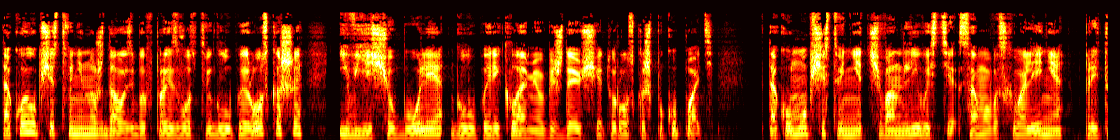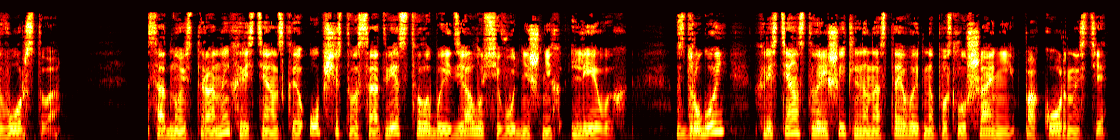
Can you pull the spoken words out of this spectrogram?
Такое общество не нуждалось бы в производстве глупой роскоши и в еще более глупой рекламе, убеждающей эту роскошь покупать – в таком обществе нет чванливости, самовосхваления, притворства. С одной стороны, христианское общество соответствовало бы идеалу сегодняшних левых. С другой, христианство решительно настаивает на послушании, покорности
